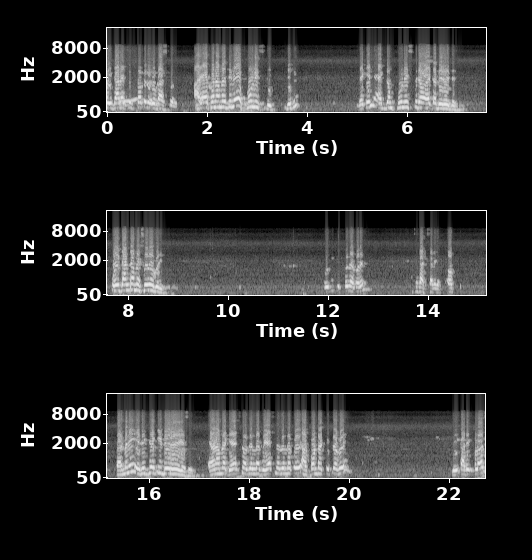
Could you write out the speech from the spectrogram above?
ওই গানের সুইচ ততটুকু কাজ করে। আর এখন আমরা দিলে ফুল স্পিড দেখি? দেখেন, একদম ফুল স্পিডে ওয়্যারটা বের হইতেছে। ওই গানটা আমরা সোজা করি আচ্ছা তার মানে এদিক দিয়ে কি বের হয়ে গেছে? এখন আমরা গ্যাস নজেলটা গ্যাস নজেলটা করে, আর কন্ট্যাক্ট করতে হবে। কাটিং প্লাস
